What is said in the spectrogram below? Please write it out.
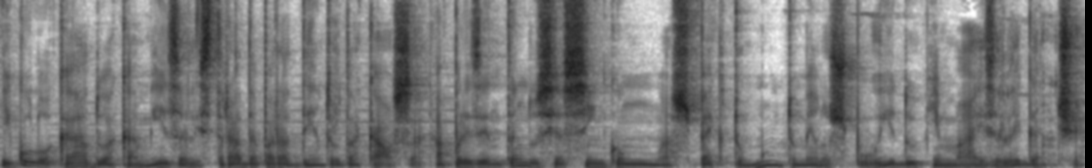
e colocado a camisa listrada para dentro da calça, apresentando-se assim com um aspecto muito menos puído e mais elegante.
